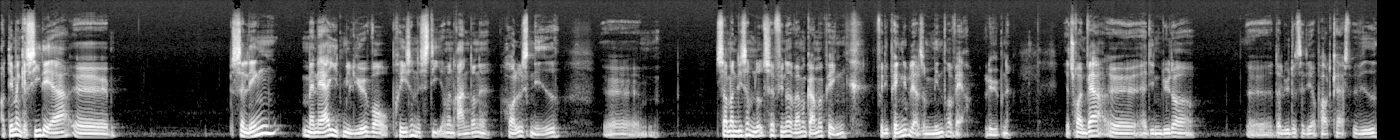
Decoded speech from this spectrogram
Og det man kan sige, det er, øh, så længe man er i et miljø, hvor priserne stiger, men renterne holdes nede, øh, så er man ligesom nødt til at finde ud af, hvad man gør med penge. Fordi pengene bliver altså mindre værd løbende. Jeg tror, enhver øh, af dine lyttere, øh, der lytter til det her podcast, vil vide,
